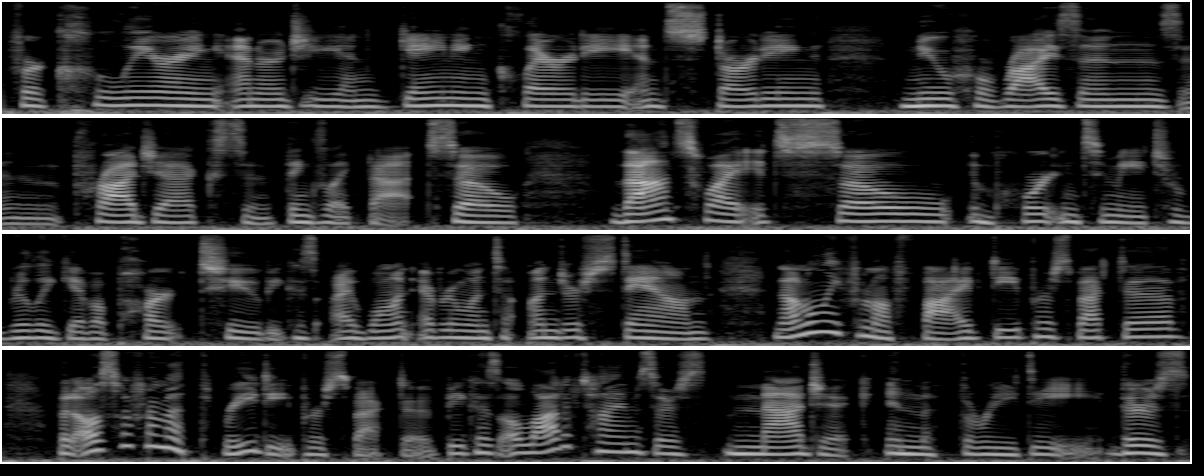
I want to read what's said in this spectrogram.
for clearing energy and gaining clarity and starting new horizons and projects and things like that. So that's why it's so important to me to really give a part two because I want everyone to understand not only from a 5D perspective, but also from a 3D perspective because a lot of times there's magic in the 3D. There's,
